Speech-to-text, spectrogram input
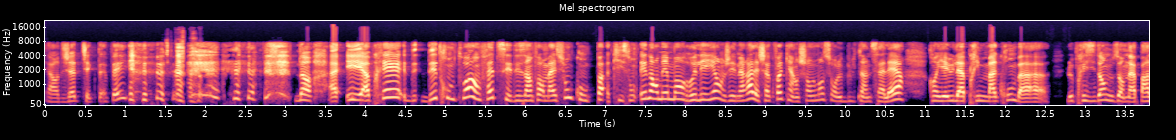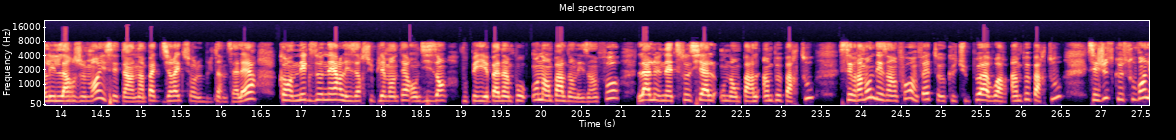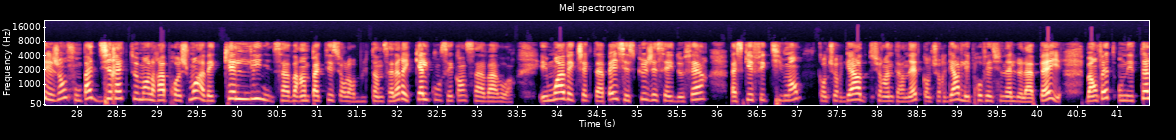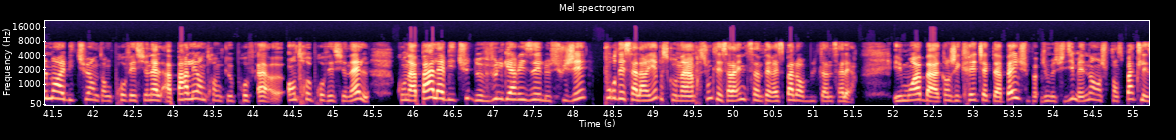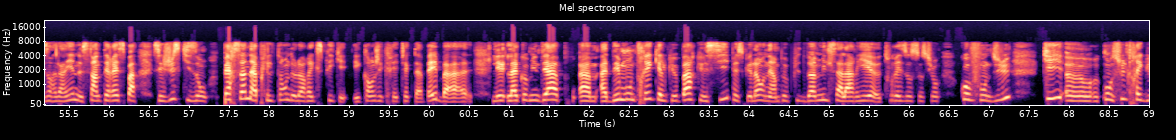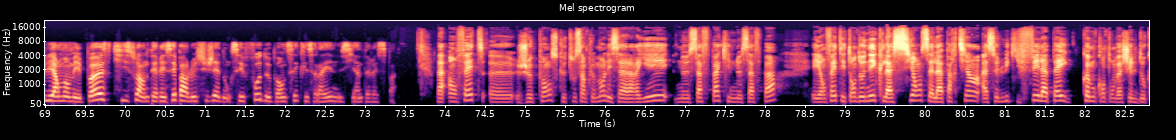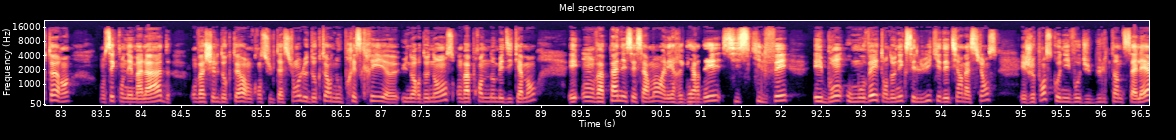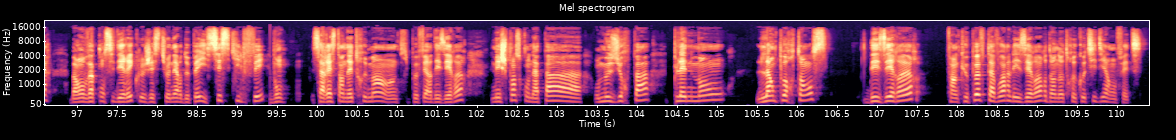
Alors déjà, check ta paye. non, ah, et après, détrompe-toi, en fait, c'est des informations qui sont énormément relayées en général à chaque fois qu'il y a un changement sur le bulletin de salaire. Quand il y a eu la prime Macron, bah, Le président nous en a parlé largement et c'était un impact direct sur le bulletin de salaire. Quand on exonère les heures supplémentaires en disant vous payez pas d'impôts, on en parle dans les infos. Là, le net social, on en parle un peu partout. C'est vraiment des infos en fait que tu peux avoir un peu partout. C'est juste que souvent les gens font pas directement le rapprochement avec quelle ligne ça va impacter sur leur bulletin de salaire et quelles conséquences ça va avoir. Et moi, avec Check Ta Paye, c'est ce que j'essaye de faire parce qu'effectivement, quand tu regardes sur Internet, quand tu regardes les professionnels de la paye, bah en fait, on est tellement habitué en tant que professionnel à parler en tant que euh, entre professionnels qu'on n'a pas l'habitude de vulgariser le sujet pour des salariés parce qu'on a l'impression que les salariés ne s'intéressent pas à leur bulletin de salaire. Et moi, bah, quand j'ai créé Check Ta je, me suis dit, mais non, je pense pas que les salariés ne s'intéressent pas. C'est juste qu'ils ont, personne n'a pris le temps de leur expliquer. Et quand j'ai créé Check Ta bah, la communauté a, démontré quelque part que si, parce que là, on est un peu plus de 20 000 salariés, euh, tous réseaux sociaux confondus, qui euh, consultent régulièrement mes posts, qui soient intéressés par le sujet. Donc, c'est faux de penser que les salariés ne s'y intéressent pas. Bah, en fait, je pense que tout simplement les salariés ne savent pas qu'ils ne savent pas. Et en fait, étant donné que la science, elle appartient à celui qui fait la paye, comme quand on va chez le docteur. Hein. On sait qu'on est malade, on va chez le docteur en consultation, le docteur nous prescrit une ordonnance, on va prendre nos médicaments et on va pas nécessairement aller regarder si ce qu'il fait est bon ou mauvais, étant donné que c'est lui qui détient la science. Et je pense qu'au niveau du bulletin de salaire, bah, on va considérer que le gestionnaire de paye sait ce qu'il fait. Bon, ça reste un être humain hein, qui peut faire des erreurs, mais je pense qu'on n'a pas, on mesure pas pleinement l'importance des erreurs, enfin que peuvent avoir les erreurs dans notre quotidien en fait.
